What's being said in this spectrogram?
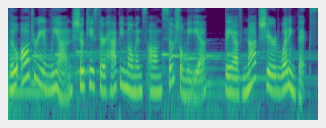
Though Audrey and Leon showcase their happy moments on social media, they have not shared wedding pics.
